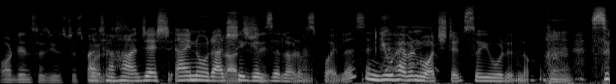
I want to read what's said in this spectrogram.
audience is used to spoilers. Acha, haan, Jesh, I know Rajshri Rajshri, gives a lot of hmm. spoilers, and you haven't watched it, so you wouldn't know. Hmm. So,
